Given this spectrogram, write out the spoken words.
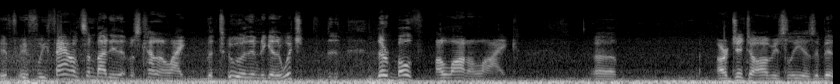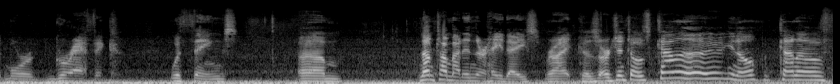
if, if we found somebody that was kind of like the two of them together, which they're both a lot alike. Uh, Argento obviously is a bit more graphic with things. Um, now I'm talking about in their heydays, right? Because Argento's kind of, you know, kind of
